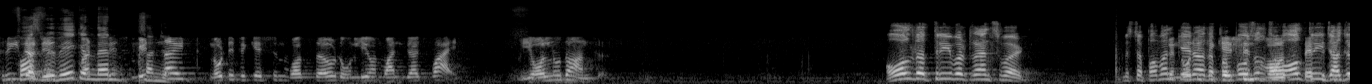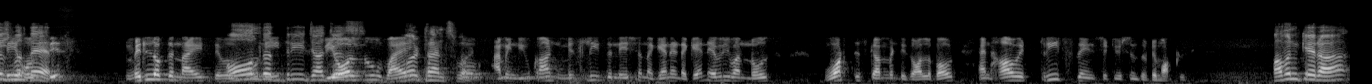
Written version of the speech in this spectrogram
three first judges, Vivek and then this Sanjay. midnight notification was served only on one judge. Why? We all know the answer. All the three were transferred. Mr. Pawan The Khera, the proposals of all three judges were on there. Middle of the night, there was All no the need. three We judges all know why. were transferred. So, I mean, you can't mislead the nation again and again. Everyone knows what this government is all about and how it treats the institutions of democracy. Pawan Khera,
